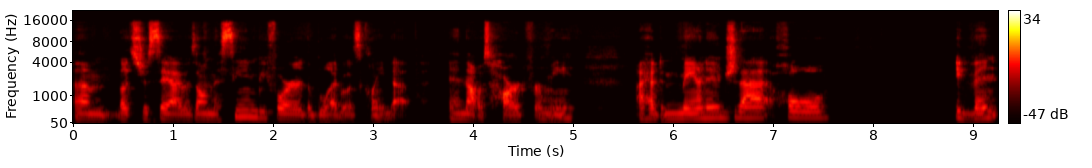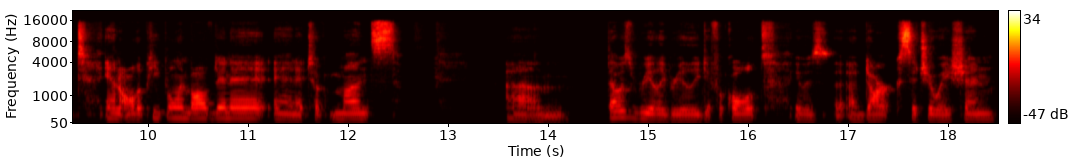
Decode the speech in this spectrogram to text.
um, let's just say I was on the scene before the blood was cleaned up. And that was hard for me. I had to manage that whole event and all the people involved in it. And it took months. Um, that was really, really difficult. It was a dark situation.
